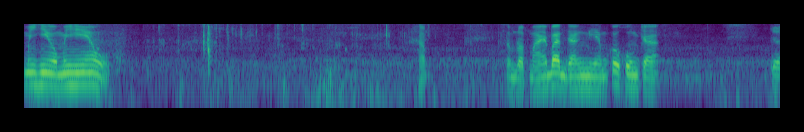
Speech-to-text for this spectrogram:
ไม่เหี่ยวไม่เหี่ยวครับสำหรับไม้บ้านยางเนียมก็คงจะ จะ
